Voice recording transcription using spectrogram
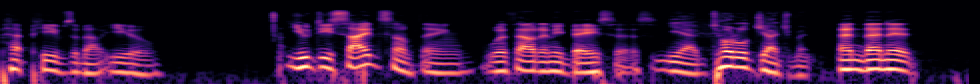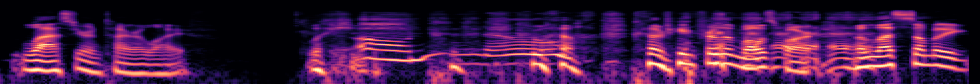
pet peeves about you. You decide something without any basis, Yeah, total judgment. and then it lasts your entire life. Like, Oh no! I mean, for the most part, unless somebody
